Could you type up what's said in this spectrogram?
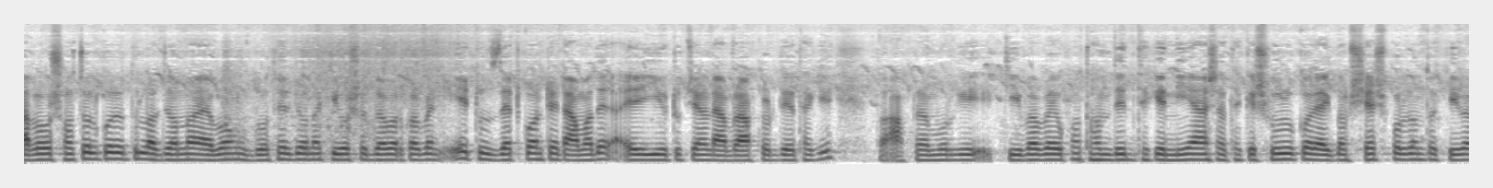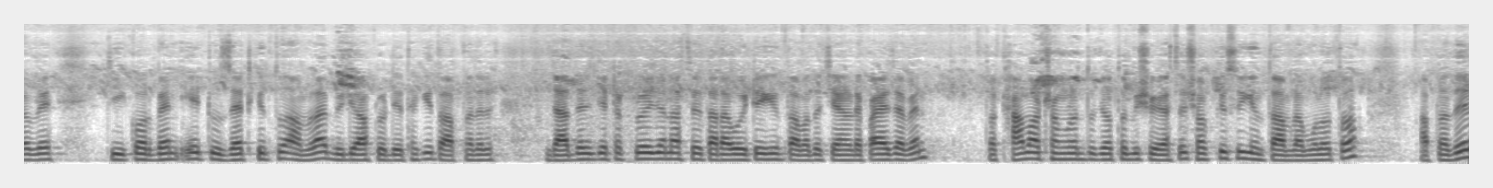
আরও সচল করে তোলার জন্য এবং গ্রোথের জন্য কি ওষুধ ব্যবহার করবেন এ টু জেড কন্টেন্ট আমাদের এই ইউটিউব চ্যানেলে আমরা আপলোড দিয়ে থাকি। তো আপনার মুরগি কীভাবে প্রথম দিন থেকে নিয়ে আসা থেকে শুরু করে একদম শেষ পর্যন্ত কীভাবে কি করবেন এ টু জেড কিন্তু আমরা ভিডিও আপলোড দিয়ে থাকি। তো আপনাদের, যাদের যেটা প্রয়োজন আছে তারা ওইটাই কিন্তু আমাদের চ্যানেলে পেয়ে যাবেন। তো খামার সংক্রান্ত যত বিষয় আছে সব কিছুই কিন্তু আমরা মূলত আপনাদের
